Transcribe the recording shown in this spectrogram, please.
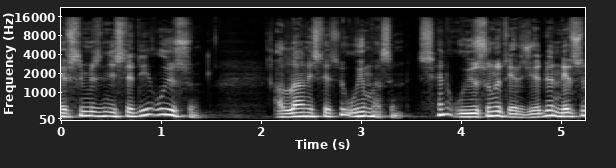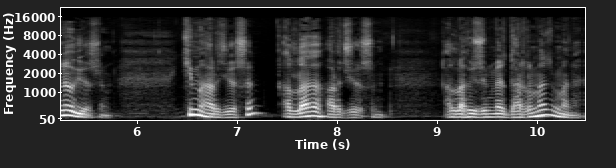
Nefsimizin istediği uyusun. Allah'ın istediği uyumasın. Sen uyusunu tercih ediyorsun, nefsine uyuyorsun. Kimi harcıyorsun? Allah'ı harcıyorsun. Allah üzülmez, darılmaz mı bana?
